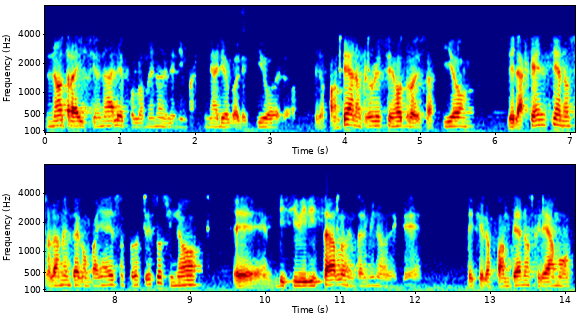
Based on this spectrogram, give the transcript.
no tradicionales, por lo menos en el imaginario colectivo de los de los pampeanos. Creo que ese es otro desafío de la agencia, no solamente acompañar esos procesos, sino eh, visibilizarlos en términos de que, de que los pampeanos creamos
